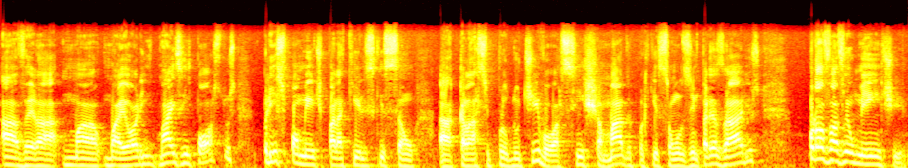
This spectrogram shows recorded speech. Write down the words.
haverá uma maior, mais impostos, principalmente para aqueles que são a classe produtiva, ou assim chamada, porque são os empresários. Provavelmente,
